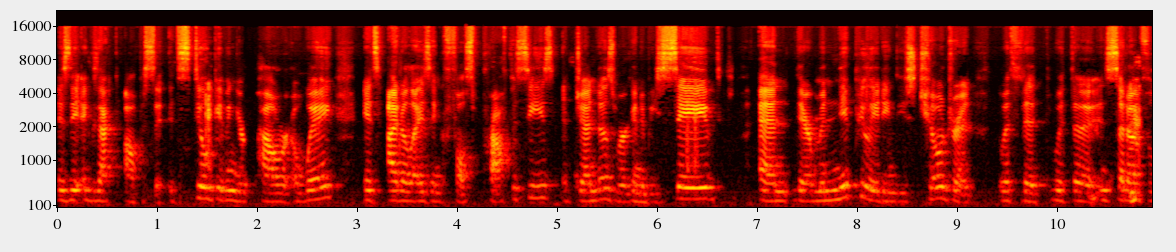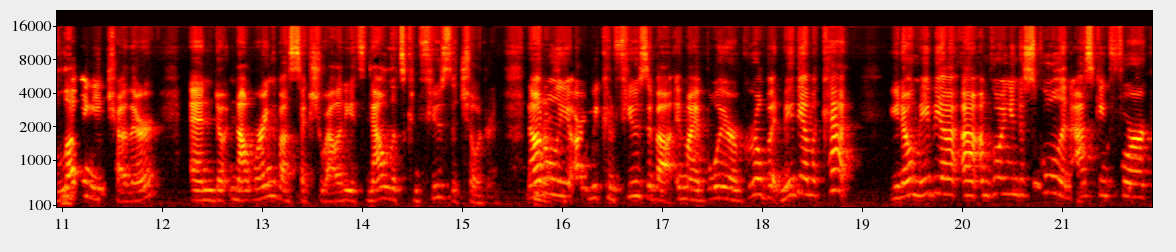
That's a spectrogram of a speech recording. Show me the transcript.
is the exact opposite. It's still giving your power away. It's idolizing false prophecies agendas we're going to be saved and they're manipulating these children with the with the mm-hmm. instead of mm-hmm. loving each other and don't- worrying about sexuality it's now let's confuse the children. Not only are we confused about am i a boy or a girl but maybe i'm a cat you know maybe I, i'm going into school and asking for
